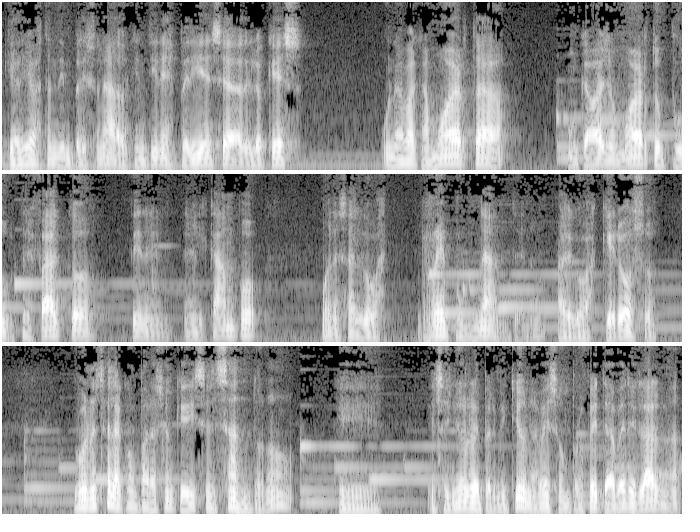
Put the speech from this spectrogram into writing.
quedaría bastante impresionado. Quien tiene experiencia de lo que es una vaca muerta, un caballo muerto, putrefacto, en fin, en, el campo, bueno, es algo repugnante, ¿no? algo asqueroso. bueno, esa es la comparación que dice el santo, ¿no? Que el Señor le permitió una vez a un profeta ver el alma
